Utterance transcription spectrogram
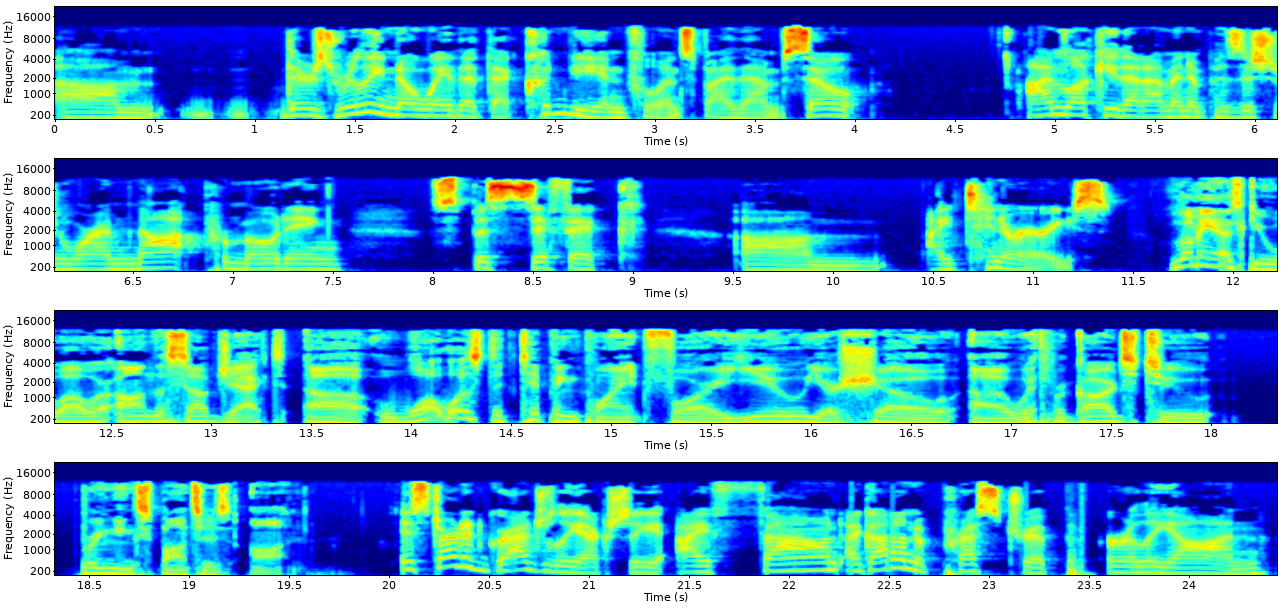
Um, there's really no way that that could be influenced by them. So I'm lucky that I'm in a position where I'm not promoting specific um, itineraries. Let me ask you while we're on the subject, uh, what was the tipping point for you, your show, uh, with regards to bringing sponsors on? It started gradually, actually. I found, I got on a press trip early on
